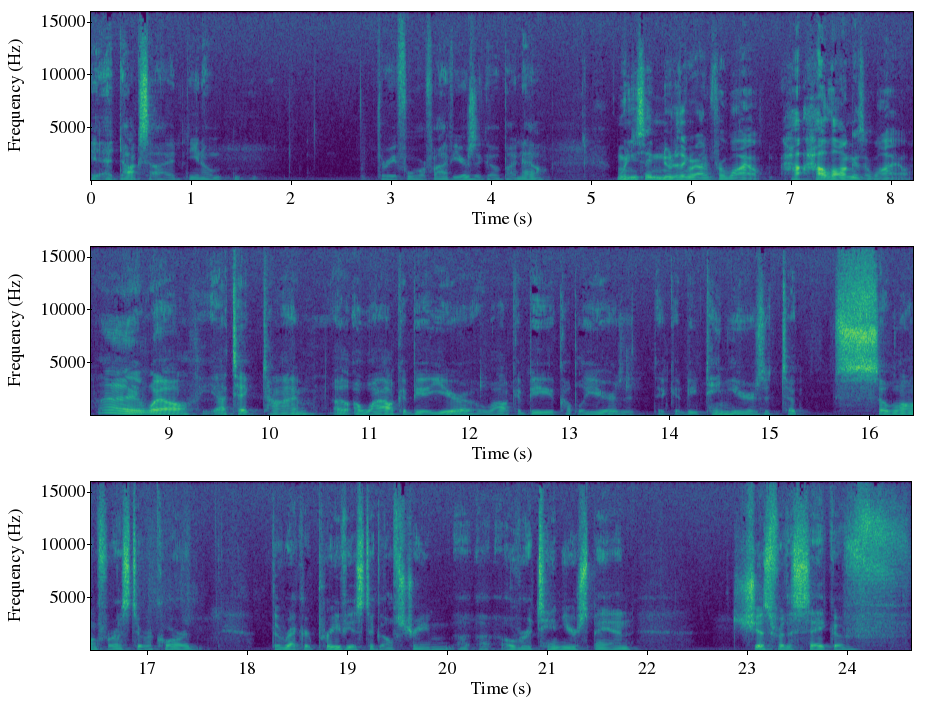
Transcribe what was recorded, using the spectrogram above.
at Dockside, you know, three, four, or five years ago by now. When you say noodling around for a while, how, how long is a while? Uh, well, yeah, take time. A, a while could be a year. A while could be a couple of years. It, it could be ten years. It took so long for us to record the record previous to Gulfstream uh, uh, over a ten-year span, just for the sake of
